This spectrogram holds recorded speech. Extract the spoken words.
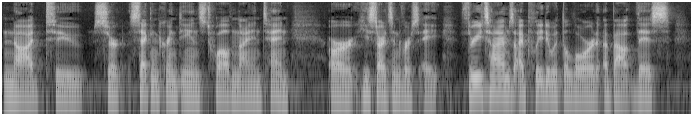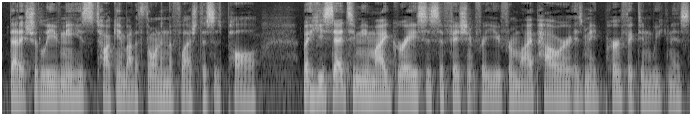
nod to Second Corinthians 12, 9, and 10. Or he starts in verse 8. Three times I pleaded with the Lord about this, that it should leave me. He's talking about a thorn in the flesh. This is Paul. But he said to me, My grace is sufficient for you, for my power is made perfect in weakness.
